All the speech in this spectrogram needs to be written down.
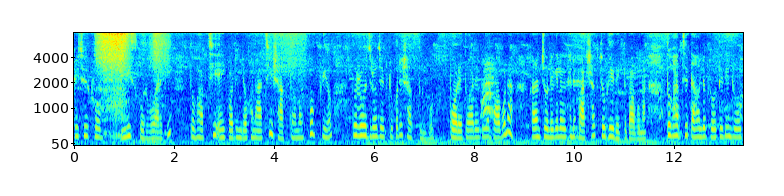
কিছুই খুব মিস করব আর কি। তো ভাবছি এই কদিন যখন আছি, শাক তো আমার খুব প্রিয়, তো রোজ রোজ একটু করে শাক তুলবো। পরে তো আর এগুলো পাবো না, কারণ চলে গেলে ওইখানে পাট শাক চোখেই দেখতে পাবো না। তো ভাবছি তাহলে প্রতিদিন রোজ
